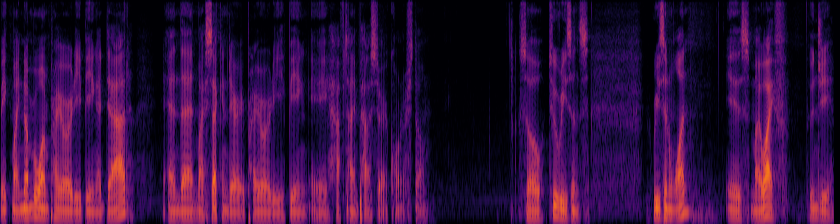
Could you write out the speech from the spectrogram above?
make my number one priority being a dad, and then my secondary priority being a half time pastor at Cornerstone. So, two reasons. Reason one is my wife, Unji.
